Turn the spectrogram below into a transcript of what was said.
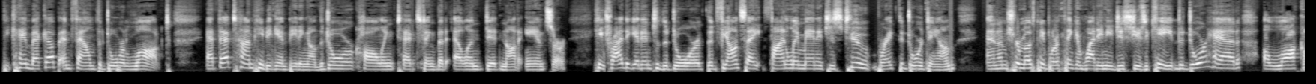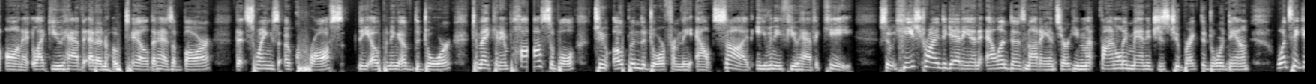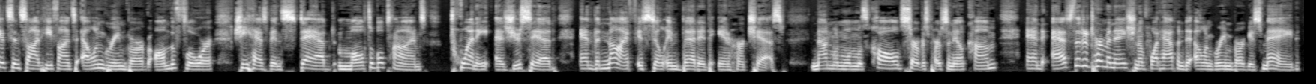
He came back up and found the door locked. At that time, he began beating on the door, calling, texting, but Ellen did not answer. He tried to get into the door. The fiance finally manages to break the door down. And I'm sure most people are thinking, why didn't he just use a key? The door had a lock on it, like you have at a hotel that has a bar that swings across the opening of the door to make it impossible to open the door from the outside, even if you have a key. So he's trying to get in. Ellen does not answer. He finally manages to break the door down. Once he gets inside, he finds Ellen Greenberg on the floor. She has been stabbed multiple times 20, as you said, and the knife is still embedded in her chest. 911 was called, service personnel come, and as the determination of what happened to Ellen Greenberg is made,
